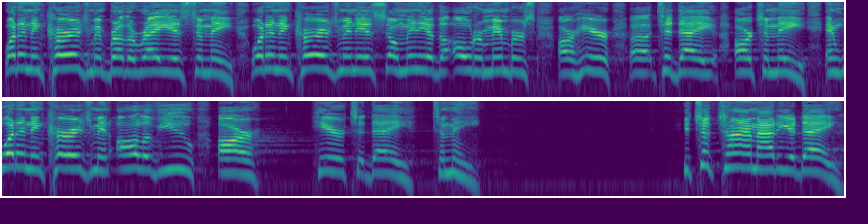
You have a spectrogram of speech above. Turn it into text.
What an encouragement Brother Ray is to me. What an encouragement is so many of the older members are here uh, today are to me. And what an encouragement all of you are here today to me. You took time out of your day.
